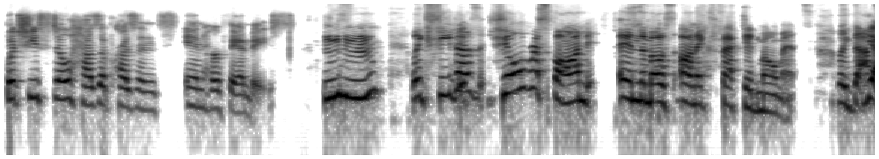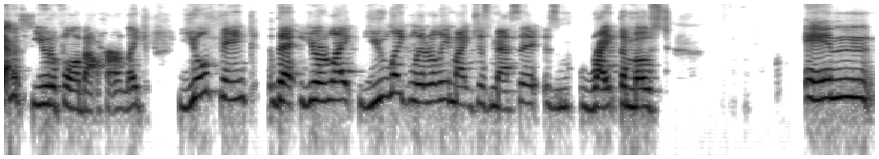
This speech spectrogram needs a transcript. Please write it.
but she still has a presence in her fan base. Mm-hmm. Like she does, she'll respond in the most unexpected moments. Like that's yes. what's beautiful about her. Like you'll think that you're like you like literally might just mess message write the most in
